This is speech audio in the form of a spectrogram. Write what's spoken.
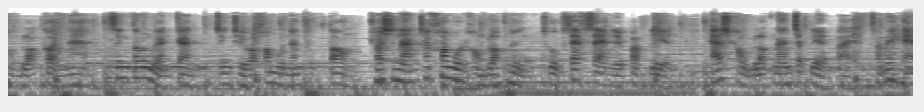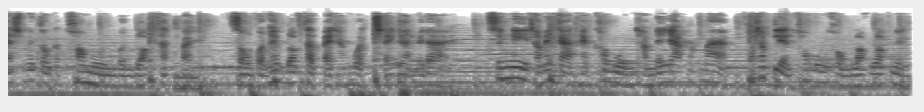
ของบล็อกก่อนหน้า ซึ่งต้องเหมือนกันจึงถือว่าข้อมูลนั้นถูกต้อง เพราะฉะนั้นถ้าข้อมูลของบล็อกหนึ่งถูกแทรกแซงหรือปรับเปลี่ยนแฮชของบล็อกนั้นจะเปลี่ยนไปทำให้แฮชไม่ตรงกับข้อมูลบนบล็อกถัดไป ส่งผลให้บล็อกถัดไปทั้งหมดใช้งานไม่ได้ ซึ่งนี่ทำให้การแฮกข้อมูลทำได้ยากมากๆ เพราะถ้าเปลี่ยนข้อมูลของบล็อกบล็อกหนึ่ง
